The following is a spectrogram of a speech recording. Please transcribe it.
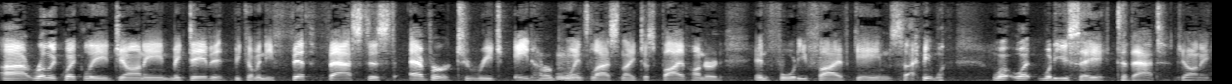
Uh, really quickly, Johnny McDavid becoming the fifth fastest ever to reach 800 mm. points last night, just 545 games. I mean, what, what what what do you say to that, Johnny?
